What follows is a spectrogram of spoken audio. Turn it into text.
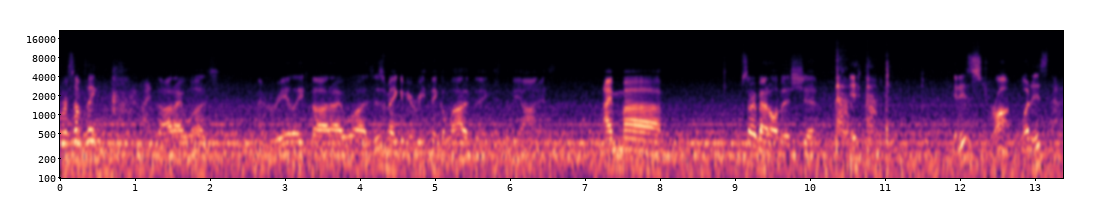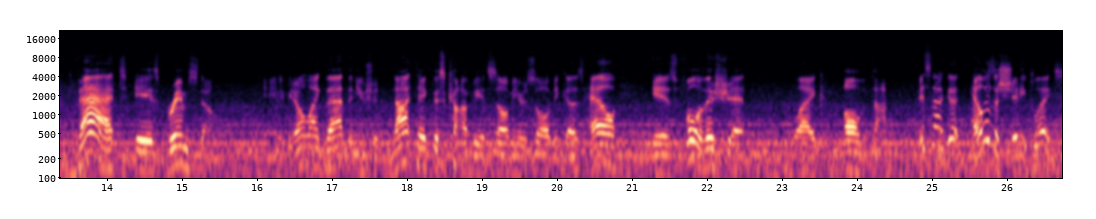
or something? I thought I was. I really thought I was. This is making me rethink a lot of things, to be honest. I'm uh I'm sorry about all this shit. It, it is strong. What is that? That is brimstone. You don't like that, then you should not take this coffee and sell me your soul because hell is full of this shit like all the time. It's not good. Hell is a shitty place.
